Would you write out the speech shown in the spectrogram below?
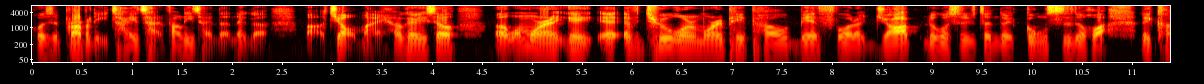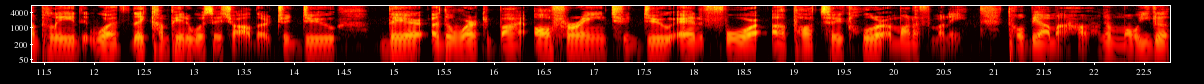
或者是 property 财产房地产的那个啊叫卖。OK，so。 呃，one more，给 if two or more people bid for a job，如果是针对公司的话，they compete with they compete with each other to do their uh, the work by offering to do it for a particular amount of money。投标嘛，好，就某一个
